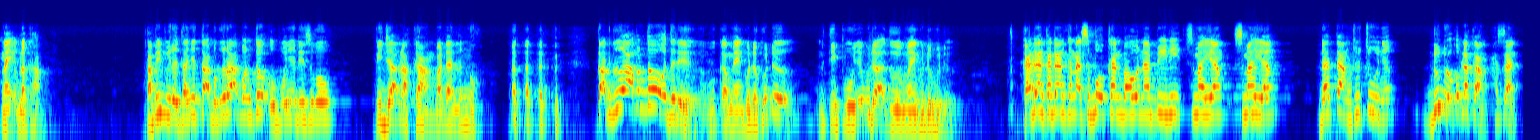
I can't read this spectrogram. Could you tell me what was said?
naik belakang. Tapi bila tanya tak bergerak pun tu, rupanya dia suruh pijak belakang, badan lenguh. Tak bergerak pun tu kata dia. Bukan main kuda-kuda. Dia tipu je budak tu main kuda-kuda. Kadang-kadang kena sebutkan bahawa Nabi ni semayang, semayang, datang cucunya, duduk ke belakang, Hasan.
